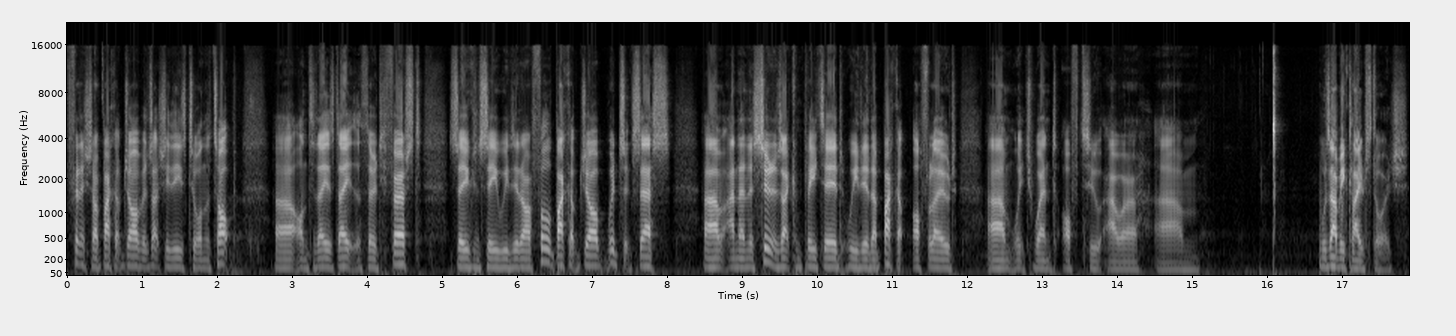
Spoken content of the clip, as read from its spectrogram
finished our backup job. It's actually these two on the top uh, on today's date, the 31st. So you can see we did our full backup job with success. Um, and then as soon as that completed, we did a backup offload, um, which went off to our um, Wasabi Cloud Storage.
